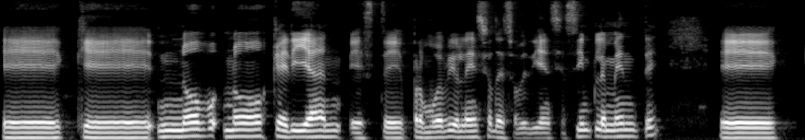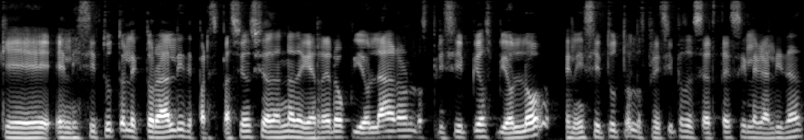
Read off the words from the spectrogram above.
eh, que no, no querían este, promover violencia o desobediencia, simplemente eh, que el Instituto Electoral y de Participación Ciudadana de Guerrero violaron los principios, violó el instituto los principios de certeza y legalidad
